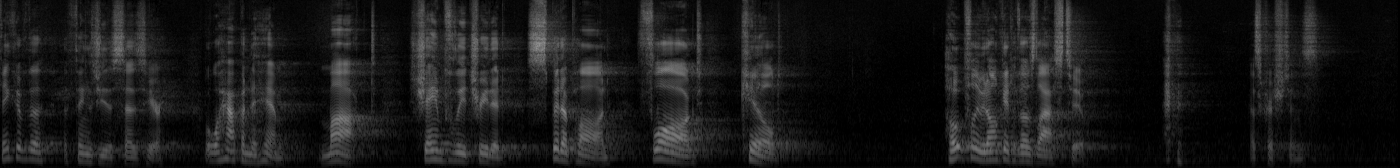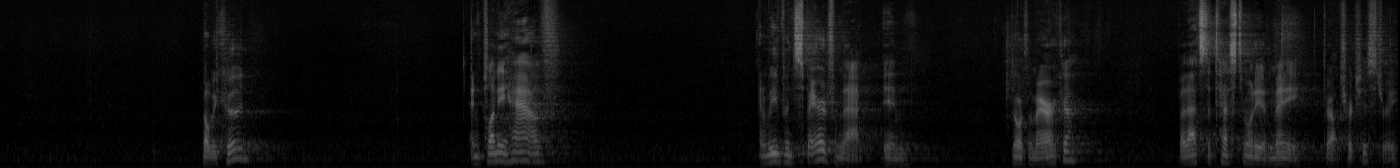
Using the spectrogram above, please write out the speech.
Think of the, the things Jesus says here. What will happen to him? Mocked, shamefully treated, spit upon, flogged, killed. Hopefully, we don't get to those last two as Christians. But we could. And plenty have. And we've been spared from that in North America. But that's the testimony of many throughout church history.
